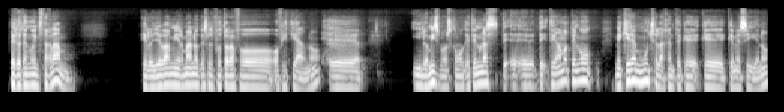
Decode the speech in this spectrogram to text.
pero tengo Instagram, que lo lleva mi hermano, que es el fotógrafo oficial, ¿no? Eh, y lo mismo, es como que tiene unas, eh, digamos, tengo, me quiere mucho la gente que, que, me sigue, ¿no?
